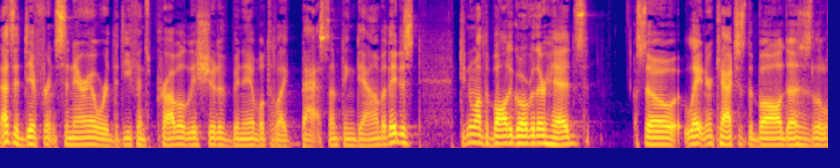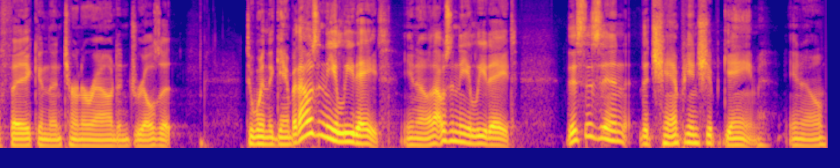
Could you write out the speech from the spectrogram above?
that's a different scenario where the defense probably should have been able to like bat something down, but they just didn't want the ball to go over their heads. So Laettner catches the ball, does his little fake, and then turn around and drills it to win the game. But that was in the Elite Eight, you know, that was in the Elite Eight. This is in the championship game, you know.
